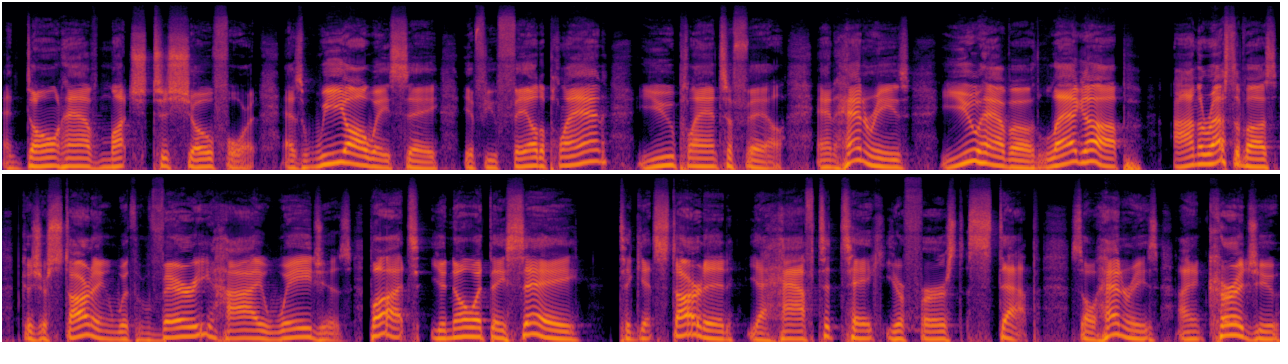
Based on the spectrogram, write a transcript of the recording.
and don't have much to show for it. As we always say, if you fail to plan, you plan to fail. And Henry's, you have a leg up on the rest of us because you're starting with very high wages. But you know what they say to get started, you have to take your first step. So, Henry's, I encourage you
